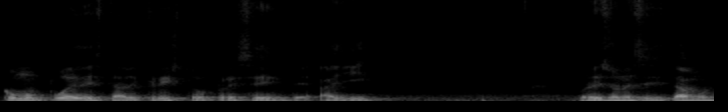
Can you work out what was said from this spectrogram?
¿Cómo puede estar Cristo presente allí? Por eso necesitamos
